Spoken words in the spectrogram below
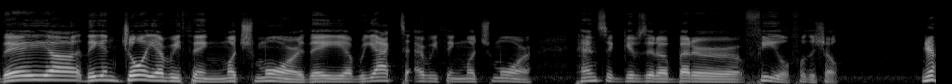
they uh, they enjoy everything much more. They uh, react to everything much more. Hence, it gives it a better feel for the show. Yeah,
